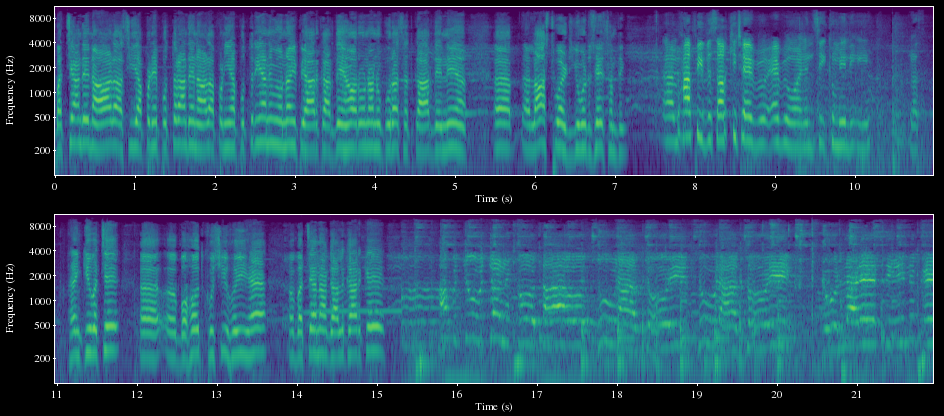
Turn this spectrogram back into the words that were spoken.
ਬੱਚਿਆਂ ਦੇ ਨਾਲ ਅਸੀਂ ਆਪਣੇ ਪੁੱਤਰਾਂ ਦੇ ਨਾਲ ਆਪਣੀਆਂ ਪੁੱਤਰੀਆਂ ਨੂੰ ਵੀ ਉਹਨਾਂ ਹੀ ਪਿਆਰ ਕਰਦੇ ਹਾਂ ਔਰ ਉਹਨਾਂ ਨੂੰ ਪੂਰਾ ਸਤਿਕਾਰ ਦਿੰਦੇ ਹਾਂ last word you want to say something Um, happy Vaisakhi to every, everyone in the Sikh community. That's- thank you ਬੱਚੇ ਅ, ਅ, ਬਹੁਤ ਖੁਸ਼ੀ ਹੋਈ ਹੈ ਅ, ਬੱਚਿਆਂ ਨਾਲ ਗੱਲ ਕਰਕੇ अब जो जन को दाओ सूरा सोई सूरा सोई जो लड़े दीन के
